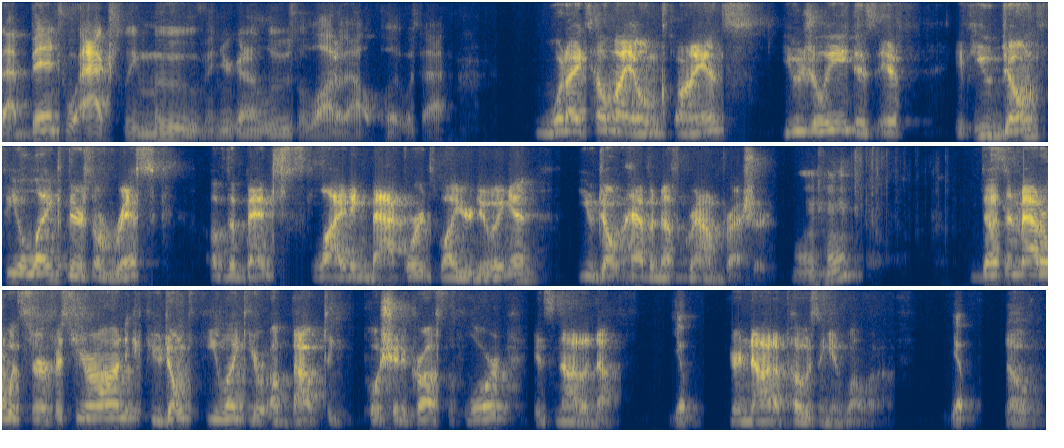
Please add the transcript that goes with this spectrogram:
that bench will actually move and you're going to lose a lot of output with that. What I tell my own clients usually is if if you don't feel like there's a risk of the bench sliding backwards while you're doing it, you don't have enough ground pressure. Mm-hmm. Doesn't matter what surface you're on. If you don't feel like you're about to push it across the floor, it's not enough. Yep. You're not opposing it well enough. Yep. So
